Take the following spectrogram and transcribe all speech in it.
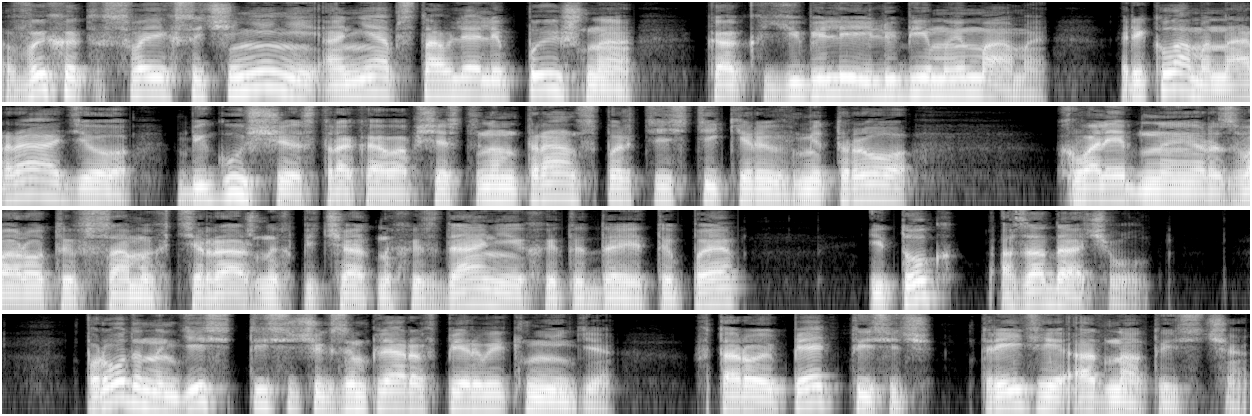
Выход своих сочинений они обставляли пышно, как юбилей любимой мамы. Реклама на радио, бегущая строка в общественном транспорте, стикеры в метро, хвалебные развороты в самых тиражных печатных изданиях и т.д. и т.п. Итог озадачивал. Продано 10 тысяч экземпляров первой книги, второй 5 тысяч, третьей 1 тысяча.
